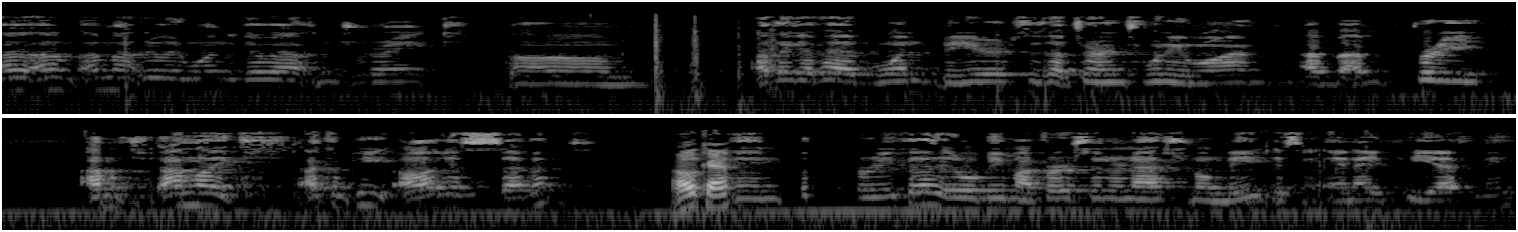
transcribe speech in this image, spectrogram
I, am i am not really one to go out and drink Um, I think I've had one beer since I've turned 21. I'm, I'm pretty. I'm, I'm like I compete August 7th Okay. in Costa Rica. It will be my first international meet. It's an NAPF meet.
